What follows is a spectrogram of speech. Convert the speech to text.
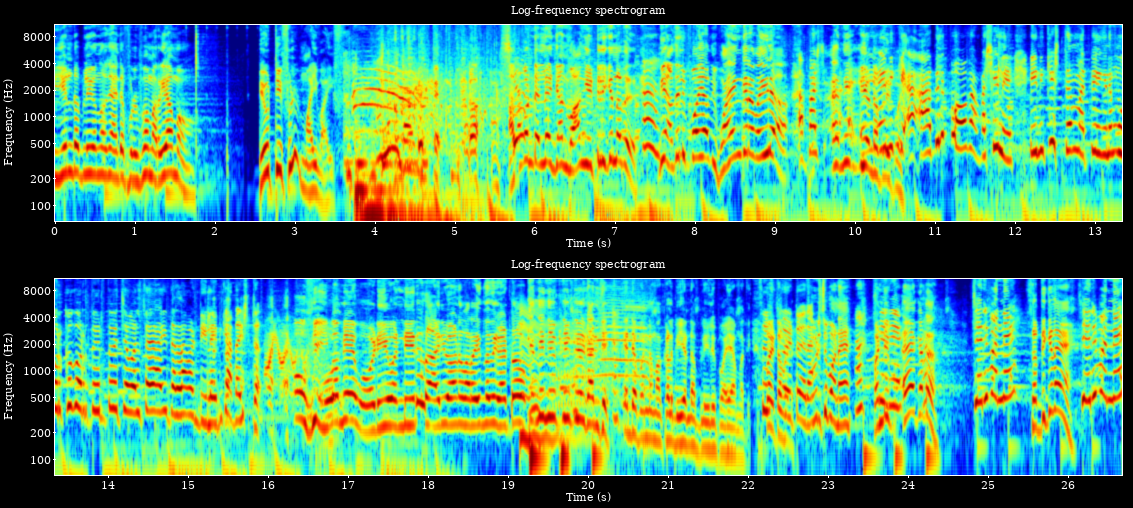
B M W എന്ന് പറഞ്ഞാൽ അതിന്റെ ഫുൾ ഫോം അറിയാമോ? ബ്യൂട്ടിഫുൾ മൈ വൈഫ് അതുകൊണ്ടല്ലേ ഞാൻ വാങ്ങിയിട്ടിരിക്കുന്നത്? നീ അതിൽ പോയാൽ ഭയങ്കര വൈര അതിൽ പോകാം. പക്ഷേ എനിക്ക് ഇഷ്ടം മറ്റേ ഇങ്ങനെ മുറുക്ക് കൊടുത്തു വെച്ച പോലത്തെ ഇതുള്ള വണ്ടിയില്ല? എനിക്ക് അതാ ഇഷ്ടം. ഓ ഇവമേ ഓടി വണ്ടിയുടെ കാര്യമാണ് പറയുന്നത് കേട്ടോ? എന്റെ പൊന്ന മക്കൾ ബി എം ഡബ്ല്യൂയിൽ പോയാൽ മതി. കുടിച്ചു പോണേ. വണ്ടി ഏ കേട്ടോ. ശരി പന്നേ. ശ്രദ്ധിക്കണേ. ശരി പന്നേ.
